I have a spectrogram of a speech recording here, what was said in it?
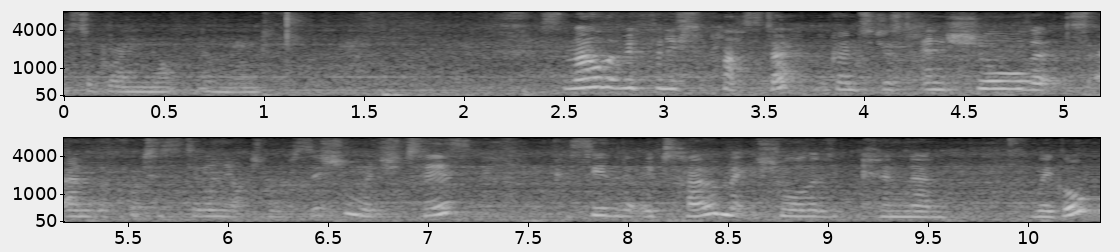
That's a grey knot, never mind. So now that we've finished the plaster, we're going to just ensure that um, the foot is still in the optimal position, which it is. You can see the little toe, make sure that it can um, wiggle.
